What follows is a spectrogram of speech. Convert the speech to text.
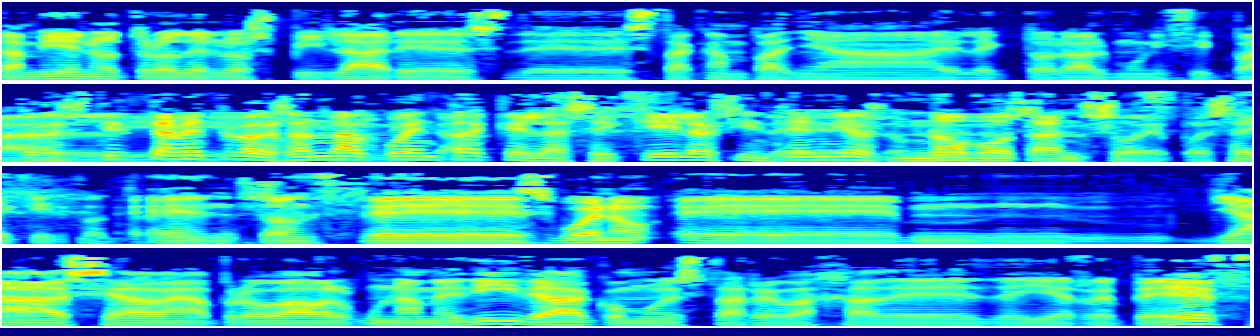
también otro de los pilares de esta campaña electoral municipal. Pero estrictamente porque se han dado cuenta que la sequía y los incendios no votan PSOE, pues hay que ir contra Entonces, bueno, eh, ya se ha aprobado alguna medida, como esta rebaja de, IRPF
